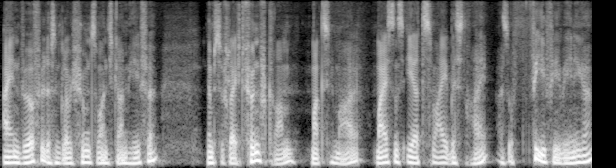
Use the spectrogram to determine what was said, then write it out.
ein Würfel, das sind glaube ich 25 Gramm Hefe, nimmst du vielleicht 5 Gramm maximal, meistens eher 2 bis 3, also viel, viel weniger.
